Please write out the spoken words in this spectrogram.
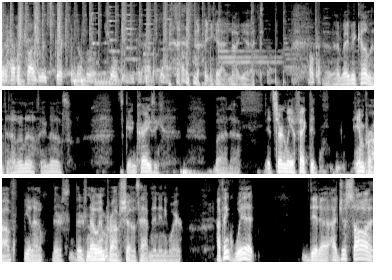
they haven't tried to restrict the number of children you can have at once. not yet, not yet. Okay. Uh, That may be coming. I don't know. Who knows? It's getting crazy, but uh, it certainly affected improv. You know, there's there's no Mhm. improv shows happening anywhere. I think Wit did a. I just saw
